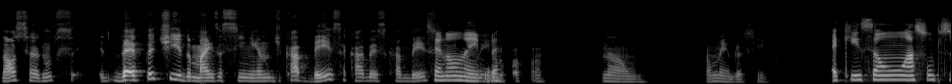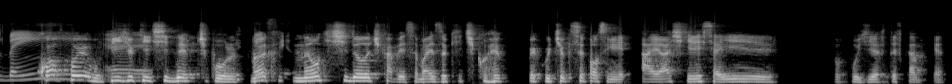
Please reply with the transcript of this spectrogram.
Nossa, eu não sei. Deve ter tido, mas assim, de cabeça, cabeça, cabeça. Você eu não lembra? Não, não lembro assim. É que são assuntos bem... Qual foi o vídeo é, que te deu, tipo, não, é não que te deu dor de cabeça, mas o que te repercutiu que você falou assim, ah, eu acho que esse aí eu podia ter ficado quieto.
